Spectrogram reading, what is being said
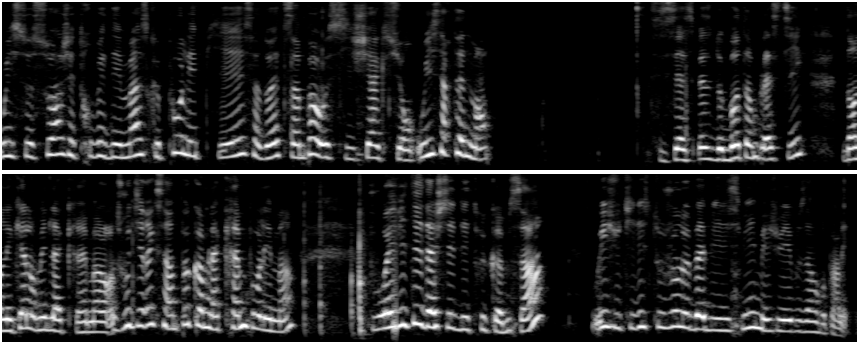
Oui, ce soir, j'ai trouvé des masques pour les pieds. Ça doit être sympa aussi chez Action. Oui, certainement. C'est ces espèces de bottes en plastique dans lesquelles on met de la crème. Alors, je vous dirais que c'est un peu comme la crème pour les mains. Pour éviter d'acheter des trucs comme ça, oui, j'utilise toujours le Babyliss mais je vais vous en reparler.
